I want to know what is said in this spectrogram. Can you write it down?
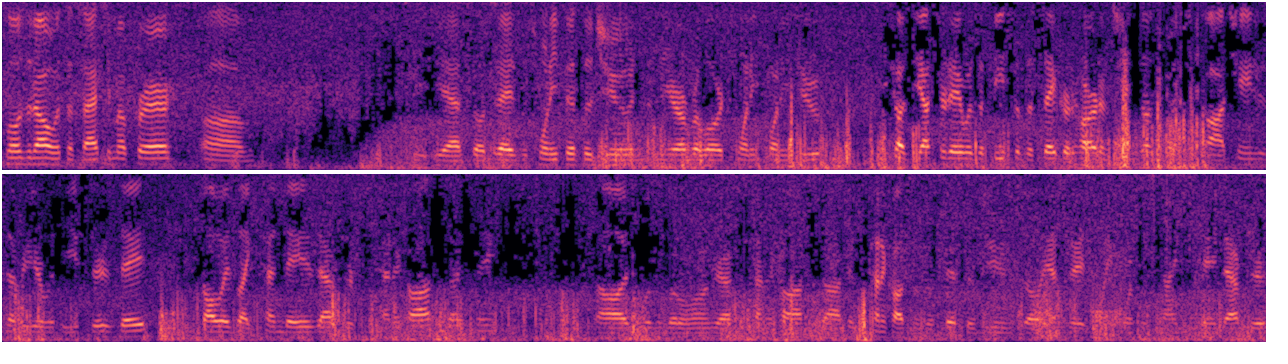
close it out with the Fatima prayer. Um, yeah, so today is the 25th of June, the year of our Lord 2022 because yesterday was the Feast of the Sacred Heart of Jesus, which uh, changes every year with Easter's date. It's always like 10 days after Pentecost, I think. Uh, it was a little longer after Pentecost, because uh, Pentecost was the 5th of June, so yesterday, 24th, was 19 days after.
